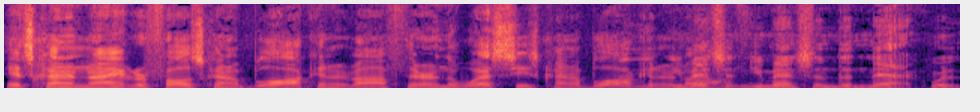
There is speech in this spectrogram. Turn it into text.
it's kind of Niagara Falls, kind of blocking it off there, and the West Sea's kind of blocking you it. Mentioned, off. You mentioned the neck. What?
